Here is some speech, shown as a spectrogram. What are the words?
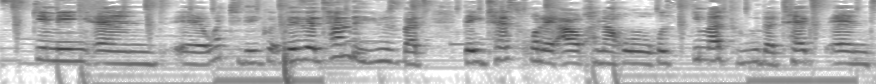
skimming and uh, what do they call there's a term they use but they test for a skimmer through the text and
